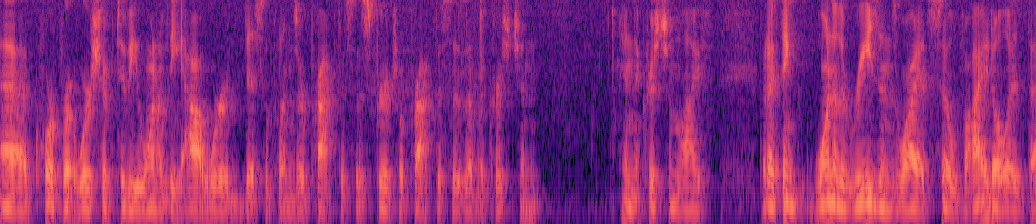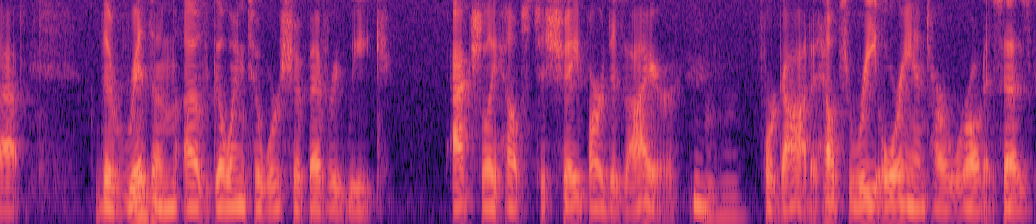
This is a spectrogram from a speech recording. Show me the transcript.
uh, corporate worship to be one of the outward disciplines or practices spiritual practices of a christian in the christian life but i think one of the reasons why it's so vital is that the rhythm of going to worship every week actually helps to shape our desire for God. It helps reorient our world. It says,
